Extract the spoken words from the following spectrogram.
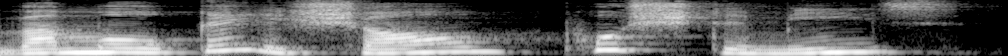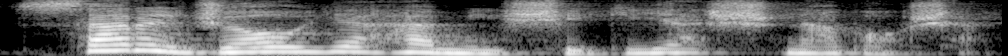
و موقع شام پشت میز سر جای همیشگیش نباشد.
